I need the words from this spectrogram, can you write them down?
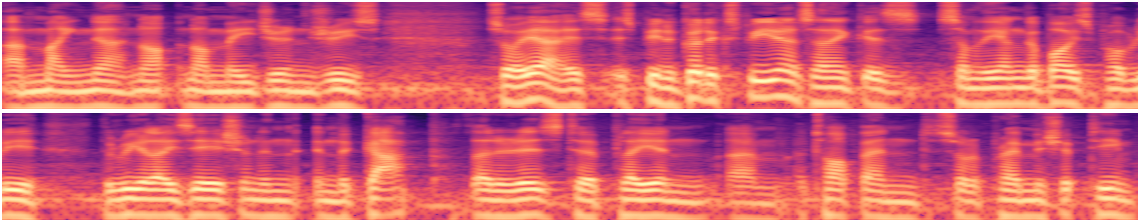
are minor, not, not major injuries. So yeah, it's, it's been a good experience. I think as some of the younger boys probably the realization in in the gap that it is to play in um, a top end sort of Premiership team.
